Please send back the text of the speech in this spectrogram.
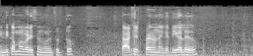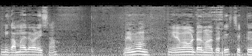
ఎన్ని కమ్మలు పడేసాను చుట్టూ. తాడి చెట్టు పైన ఉన్నాయి ఇంకా దిగలేదు. ఇన్ని కమ్మలు అయితే పడేసిన. మినిమం మినిమం ఉంటుంది మనతోటి. చెట్టు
